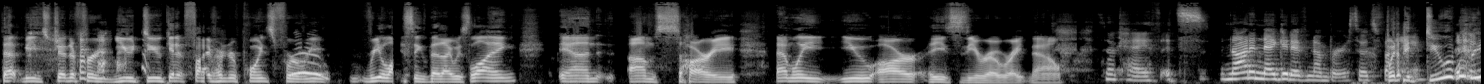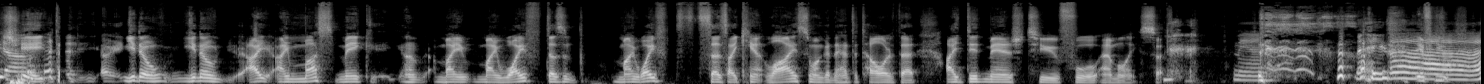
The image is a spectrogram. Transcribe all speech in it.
That means Jennifer, you do get 500 points for re- realizing that I was lying, and I'm sorry, Emily. You are a zero right now. It's okay. It's- not a negative number, so it's fine. But I do appreciate that. Uh, you know, you know, I I must make uh, my my wife doesn't. My wife says I can't lie, so I'm going to have to tell her that I did manage to fool Emily. So. Man. Nice. Ah.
